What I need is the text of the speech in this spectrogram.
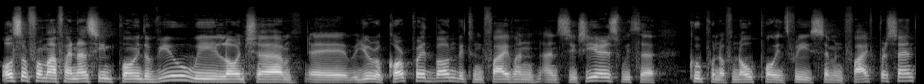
Also, from a financing point of view, we launched um, a Euro corporate bond between five and six years with a coupon of 0.375%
